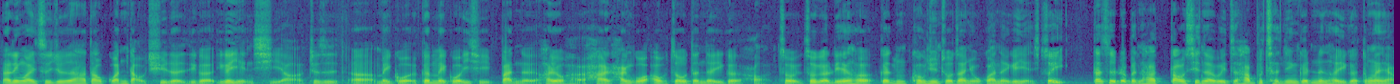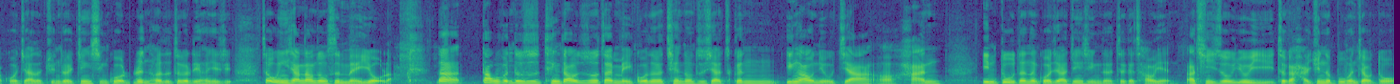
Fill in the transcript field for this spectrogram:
那另外一次就是他到关岛去的一个一个演习啊，就是呃美国跟美国一起办的，还有韩韩韩国、澳洲等等一个哈做这个联合跟空军作战有关的一个演习，所以。但是日本它到现在为止，它不曾经跟任何一个东南亚国家的军队进行过任何的这个联合演习，在我印象当中是没有了。那大部分都是听到就是说，在美国的牵动之下，跟英澳纽加啊韩。印度等等国家进行的这个操演，那其中又以这个海军的部分较多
